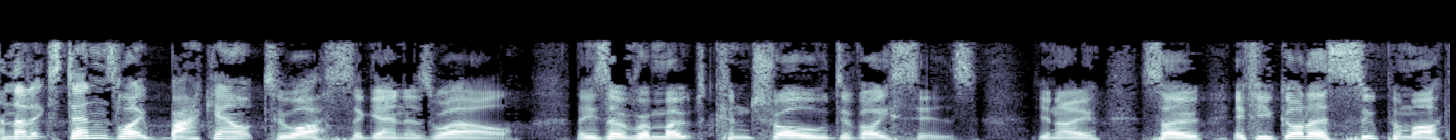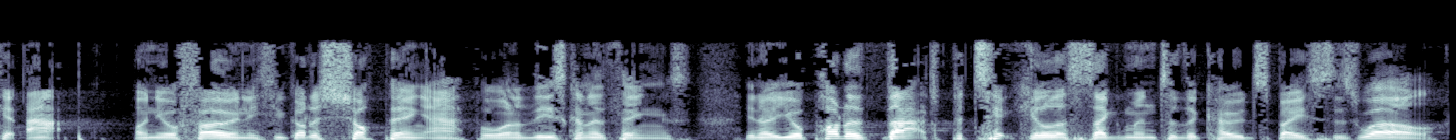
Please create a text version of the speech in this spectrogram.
and that extends like back out to us again as well. These are remote control devices, you know. So if you've got a supermarket app on your phone, if you've got a shopping app or one of these kind of things, you know, you're part of that particular segment of the code space as well.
